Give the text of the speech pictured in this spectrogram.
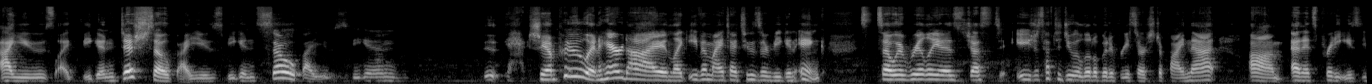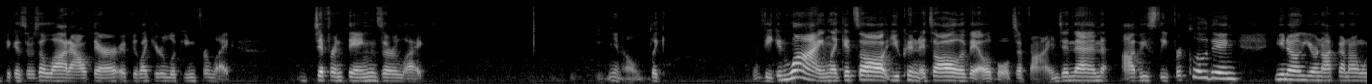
I use like vegan dish soap. I use vegan soap. I use vegan shampoo and hair dye and like even my tattoos are vegan ink. So it really is just you just have to do a little bit of research to find that um, and it's pretty easy because there's a lot out there if you're like you're looking for like different things or like you know like vegan wine like it's all you can it's all available to find. And then obviously for clothing you know you're not gonna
